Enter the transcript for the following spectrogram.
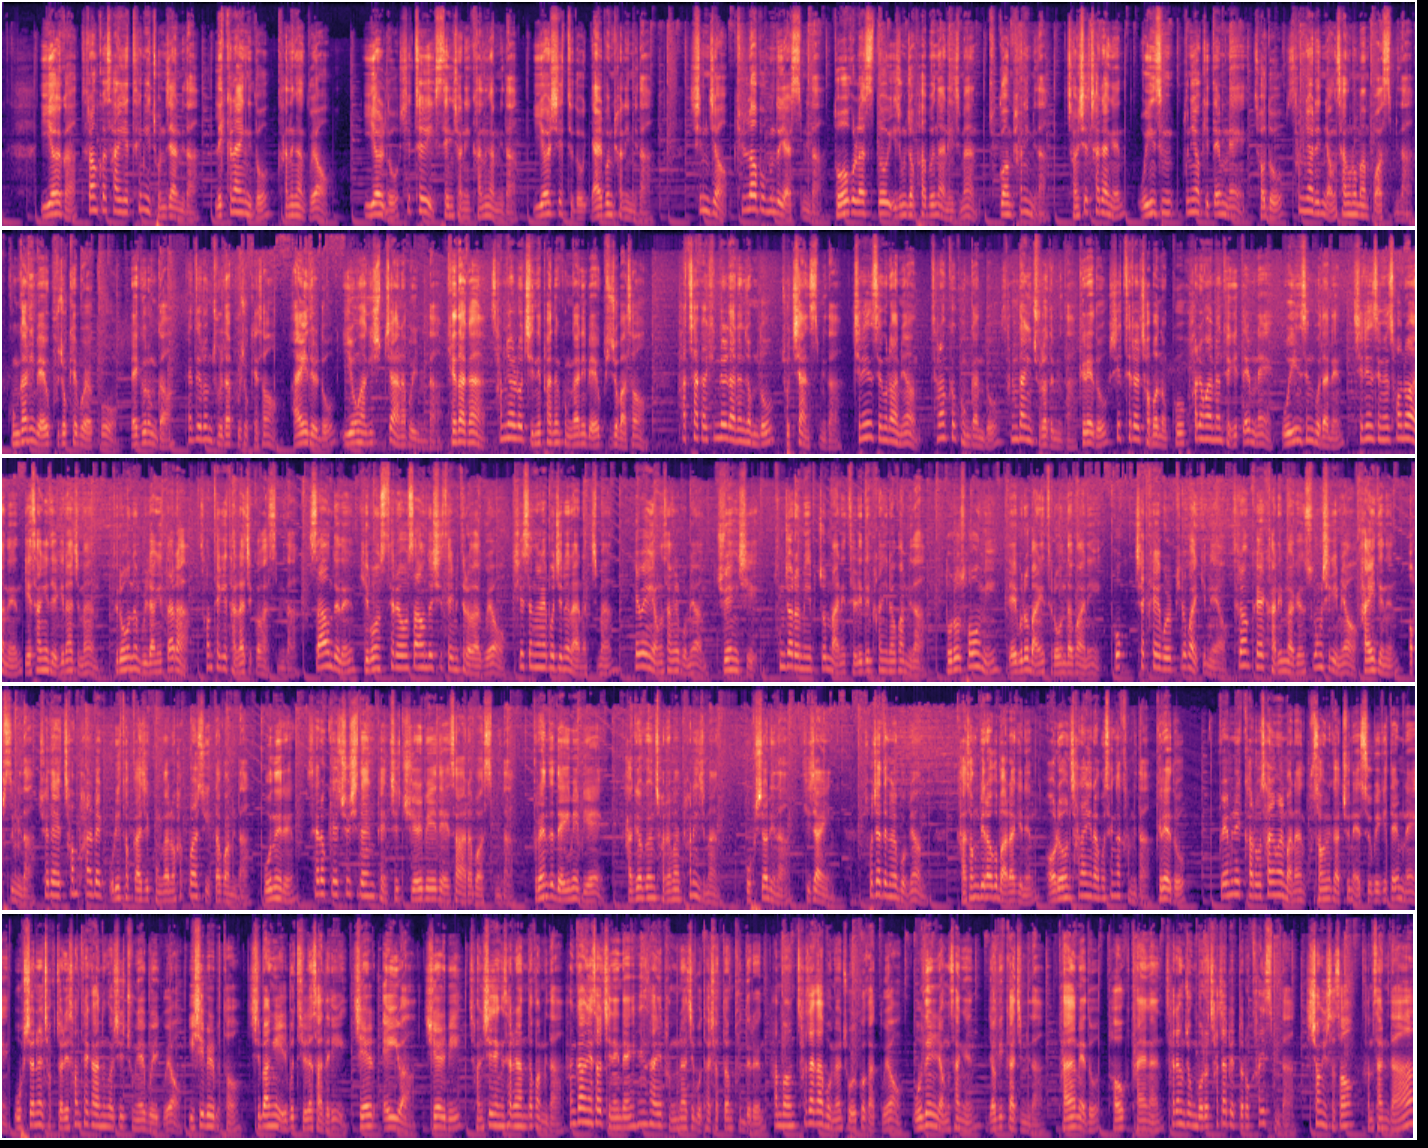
2열과 트렁크 사이에 틈이 존재합니다. 리클라이니도 가능하고요. 2열도 시트 익스텐션이 가능합니다. 2열 시트도 얇은 편입니다. 심지어 필러 부분도 얇습니다. 도어 글라스도 이중 접합은 아니지만 두꺼운 편입니다. 전시 차량은 5인승 뿐이었기 때문에 저도 3열인 영상으로만 보았습니다. 공간이 매우 부족해 보였고 레그룸과 헤드룸 둘 다 부족해서 아이들도 이용하기 쉽지 않아 보입니다. 게다가 3열로 진입하는 공간이 매우 비좁아서 하차가 힘들다는 점도 좋지 않습니다. 7인승으로 하면 트렁크 공간도 상당히 줄어듭니다. 그래도 시트를 접어놓고 활용하면 되기 때문에 5인승보다는 7인승을 선호하는 예상이 들긴 하지만 들어오는 물량에 따라 선택이 달라질 것 같습니다. 사운드는 기본 스테레오 사운드 시스템이 들어가고요. 시승을 해보지는 않았지만 해외 영상을 보면 주행 시 풍절음이 좀 많이 들리는 편이라고 합니다. 도로 소음이 내부로 많이 들어온다고 하니 꼭 체크해 볼 필요가 있겠네요. 트렁크의 가림막은 수동식이며 가이드는 없습니다. 최대 1805리터까지 공간을 확보할 수 있다고 합니다. 오늘은 새롭게 출시된 벤츠 GLB에 대해서 알아보았습니다. 브랜드 네임에 비해 가격은 저렴한 편이지만 옵션이나 디자인, 소재 등을 보면 가성비라고 말하기는 어려운 차량이라고 생각합니다. 그래도 패밀리카로 사용할 만한 구성을 갖춘 SUV이기 때문에 옵션을 적절히 선택하는 것이 중요해 보이고요. 20일부터 지방의 일부 딜러사들이 GLA와 GLB 전시 행사를 한다고 합니다. 한강에서 진행된 행사에 방문하지 못하셨던 분들은 한번 찾아가 보면 좋을 것 같고요. 오늘 영상은 여기까지입니다. 다음에도 더욱 다양한 차량 정보로 찾아뵙도록 하겠습니다. 시청해주셔서 감사합니다.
